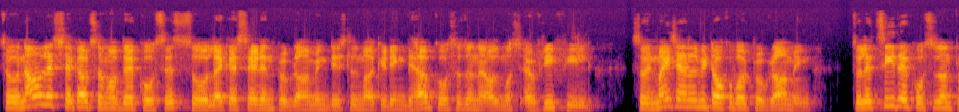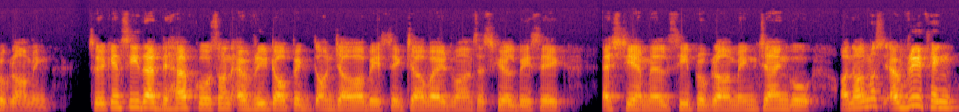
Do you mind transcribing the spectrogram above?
So now let's check out some of their courses. So like I said in programming, digital marketing, they have courses on almost every field. So in my channel, we talk about programming. So let's see their courses on programming. So you can see that they have course on every topic on Java Basic, Java Advanced, SQL Basic, HTML, C programming, Django. On almost everything,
